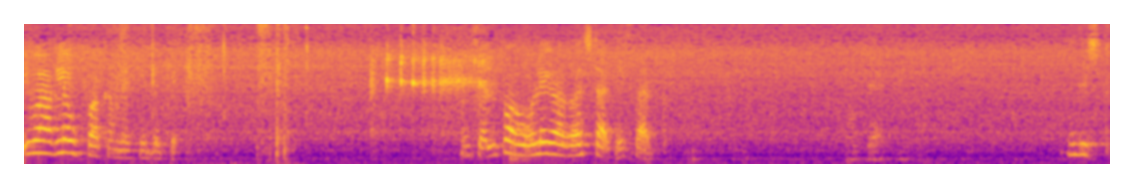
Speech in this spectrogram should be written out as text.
ಇವಾಗಲೇ ಉಪ್ಪು ಹಾಕೊಬೇಕು ಇದಕ್ಕೆ. ಒಂದು ಸ್ವಲ್ಪ ಹೋಳಿಗಾಗೋಷ್ಟು ಹಾಕಿ ಸಾಕು. ಒಂದಿಷ್ಟು.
